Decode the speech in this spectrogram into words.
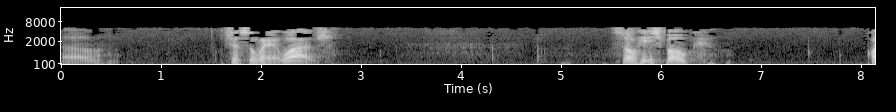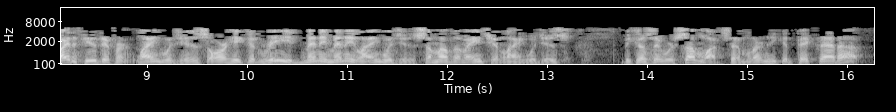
Uh, it's just the way it was. So he spoke quite a few different languages, or he could read many, many languages, some of them ancient languages, because they were somewhat similar, and he could pick that up.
